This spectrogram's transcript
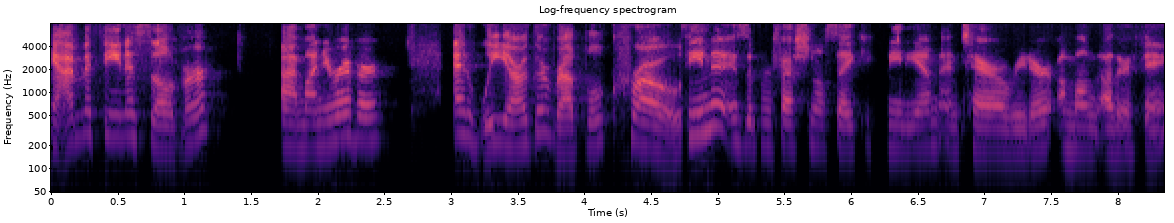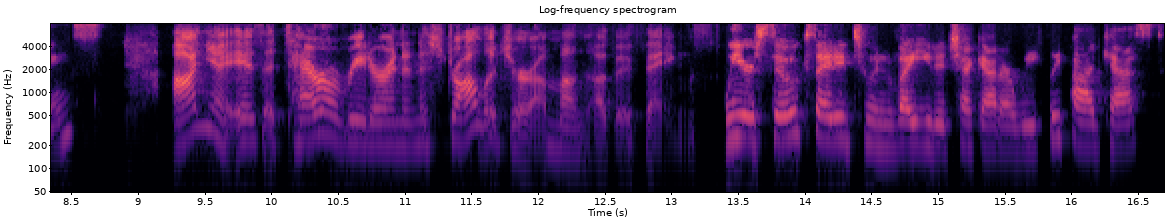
I'm Athena Silver. I'm Anya River. And we are the Rebel Crow. Athena is a professional psychic medium and tarot reader, among other things. Anya is a tarot reader and an astrologer, among other things. We are so excited to invite you to check out our weekly podcast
